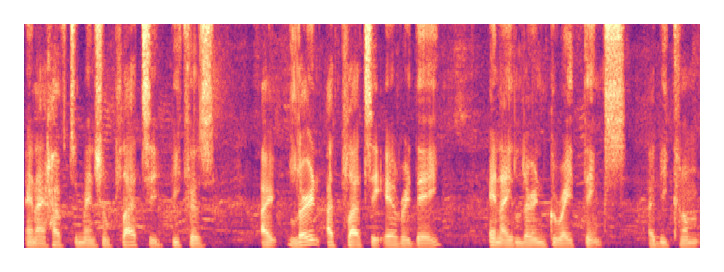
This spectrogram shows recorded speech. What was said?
and I have to mention Platzi because I learn at Platzi every day and I learn great things. I become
